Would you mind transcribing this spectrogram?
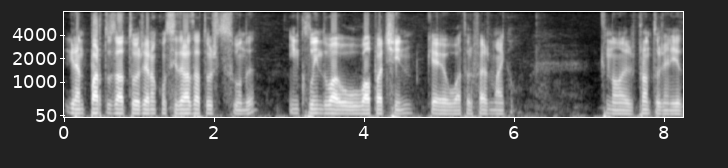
Grande parte dos atores eram considerados atores de segunda, incluindo o Al- Pacino, que é o ator que faz Michael. Que nós, pronto, hoje em dia,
